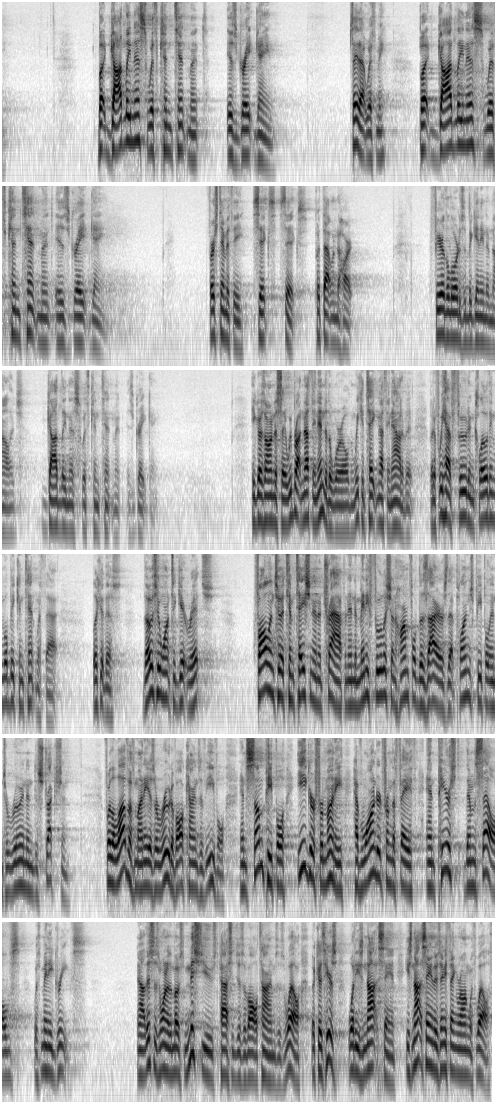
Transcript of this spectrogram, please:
But godliness with contentment is great gain. Say that with me. But godliness with contentment is great gain. 1 Timothy 6 6. Put that one to heart. Fear of the Lord is the beginning of knowledge. Godliness with contentment is great gain. He goes on to say, We brought nothing into the world and we can take nothing out of it. But if we have food and clothing, we'll be content with that. Look at this. Those who want to get rich fall into a temptation and a trap and into many foolish and harmful desires that plunge people into ruin and destruction. For the love of money is a root of all kinds of evil. And some people, eager for money, have wandered from the faith and pierced themselves with many griefs. Now, this is one of the most misused passages of all times as well, because here's what he's not saying. He's not saying there's anything wrong with wealth.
